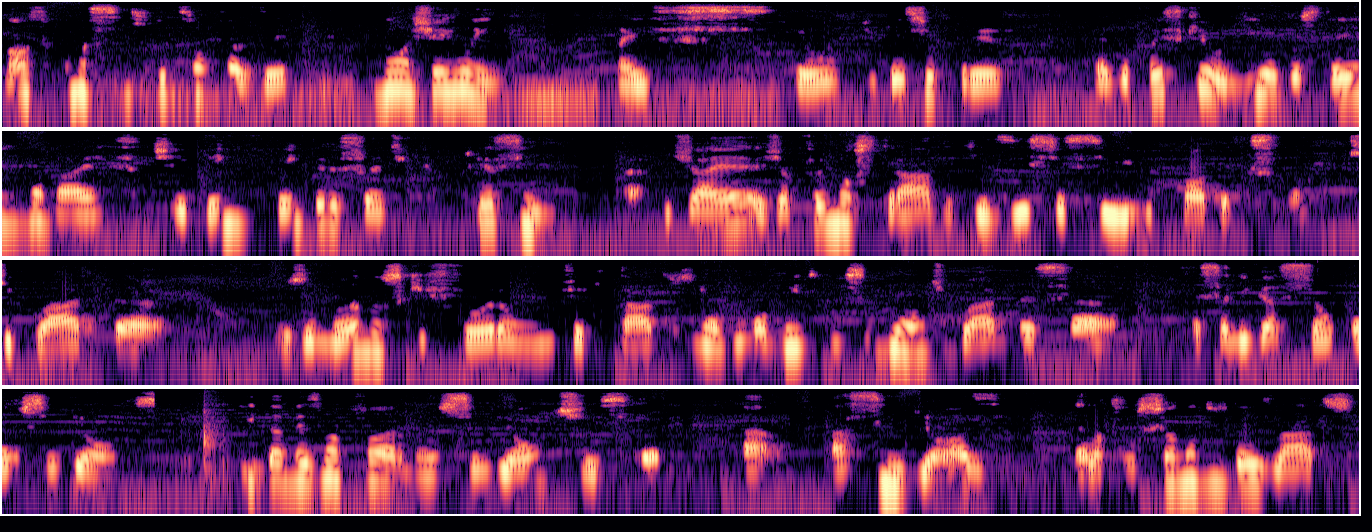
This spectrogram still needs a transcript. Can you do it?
nossa, como assim? O que eles vão fazer? Não achei ruim, mas eu fiquei surpreso. Mas depois que eu li, eu gostei ainda mais. Achei bem, bem interessante. Porque assim, já, é, já foi mostrado que existe esse códex né, que guarda os humanos que foram infectados em algum momento com o simbionte, guarda essa, essa ligação com os simbiontes. E da mesma forma, os simbiontes, a, a simbiose, ela funciona dos dois lados.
